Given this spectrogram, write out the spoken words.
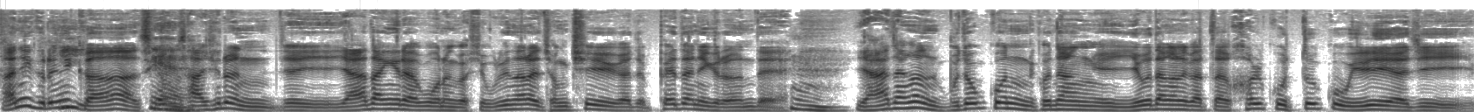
아니 그러니까 이, 지금 예. 사실은 이제 야당이라고 하는 것이 우리나라 정치가 패단이 그러는데 음. 야당은 무조건 그냥 여당을 갖다 헐고 뜯고 이래야지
